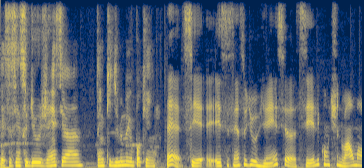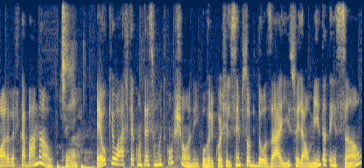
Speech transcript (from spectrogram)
Esse senso de urgência tem que diminuir um pouquinho. É, se esse senso de urgência, se ele continuar, uma hora vai ficar banal. Sim. É o que eu acho que acontece muito com o Shonen. O Horikoshi ele sempre soube dosar isso, ele aumenta a tensão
